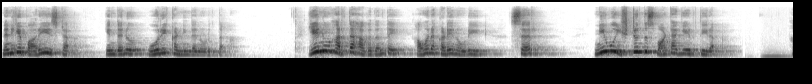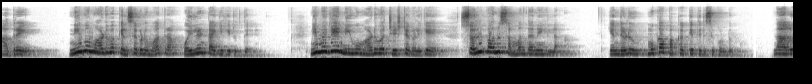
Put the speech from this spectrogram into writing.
ನನಗೆ ಭಾರೀ ಇಷ್ಟ ಎಂದನು ಓರೆ ಕಣ್ಣಿಂದ ನೋಡುತ್ತಾ. ಏನೂ ಅರ್ಥ ಆಗದಂತೆ ಅವನ ಕಡೆ ನೋಡಿ, ಸರ್, ನೀವು ಇಷ್ಟೊಂದು ಸ್ಮಾರ್ಟಾಗಿ ಇರ್ತೀರಾ? ಆದರೆ ನೀವು ಮಾಡುವ ಕೆಲಸಗಳು ಮಾತ್ರ ವೈಲೆಂಟಾಗಿ ಇರುತ್ತೆ. ನಿಮಗೆ ನೀವು ಮಾಡುವ ಚೇಷ್ಟೆಗಳಿಗೆ ಸ್ವಲ್ಪನೂ ಸಂಬಂಧನೇ ಇಲ್ಲ, ಎಂದಳು ಮುಖ ಪಕ್ಕಕ್ಕೆ ತಿರಿಸಿಕೊಂಡು. ನಾನು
